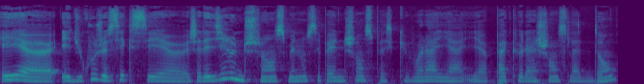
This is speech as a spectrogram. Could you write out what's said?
Et, euh, et, du coup, je sais que c'est, j'allais dire une chance, mais non, c'est pas une chance parce que voilà, il n'y a, y a, pas que la chance là-dedans.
